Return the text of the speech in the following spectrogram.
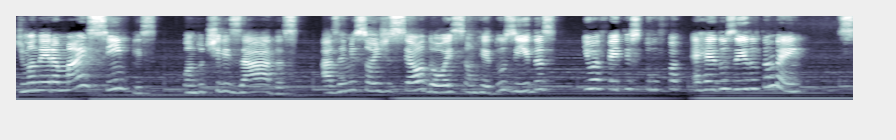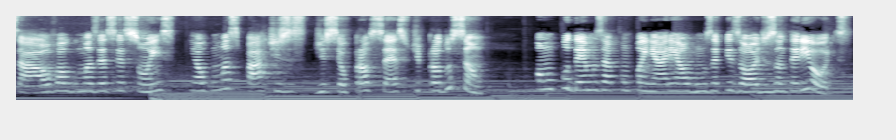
De maneira mais simples, quando utilizadas, as emissões de CO2 são reduzidas e o efeito estufa é reduzido também, salvo algumas exceções em algumas partes de seu processo de produção, como pudemos acompanhar em alguns episódios anteriores.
